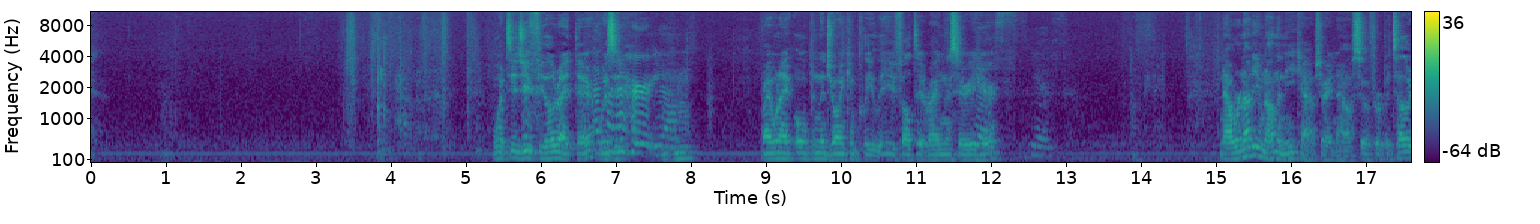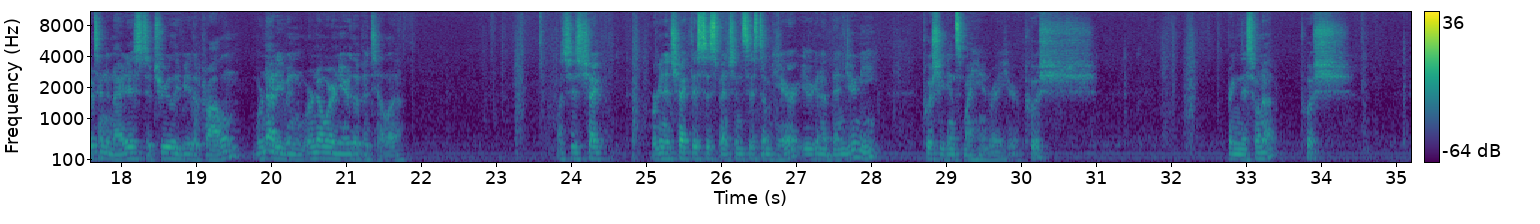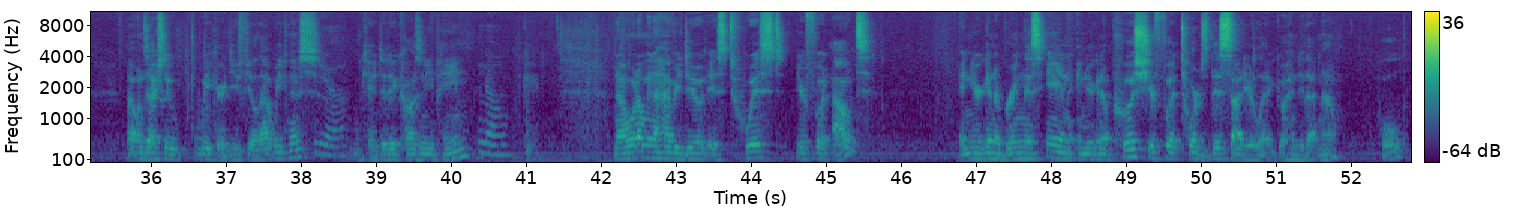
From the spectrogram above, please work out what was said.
What did you feel right there? That Was it hurt. Yeah. mhm. right when I opened the joint completely? You felt it right in this area yes. here. Yes. Now we're not even on the kneecaps right now. So for patellar tendonitis to truly be the problem, we're not even we're nowhere near the patella. Let's just check. We're gonna check this suspension system here. You're gonna bend your knee, push against my hand right here. Push. Bring this one up. Push. That one's actually weaker. Do you feel that weakness? Yeah. Okay. Did it cause any pain? No. Okay. Now what I'm gonna have you do is twist your foot out and you're gonna bring this in and you're gonna push your foot towards this side of your leg. Go ahead and do that now. Hold.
